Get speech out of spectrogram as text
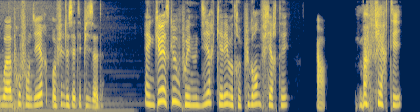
ou à approfondir au fil de cet épisode. Enke, est-ce que vous pouvez nous dire quelle est votre plus grande fierté? Alors, ma fierté,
